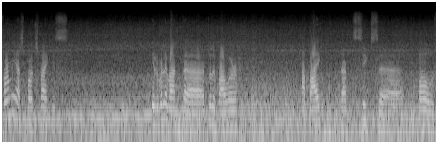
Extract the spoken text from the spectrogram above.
For me a sports bike is irrelevant uh, to the power. A bike that seeks uh, both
